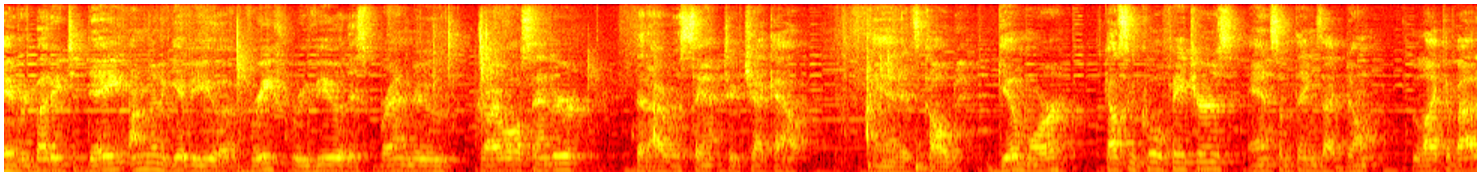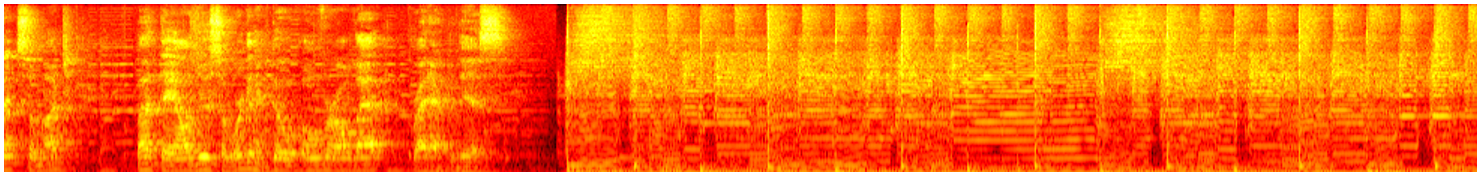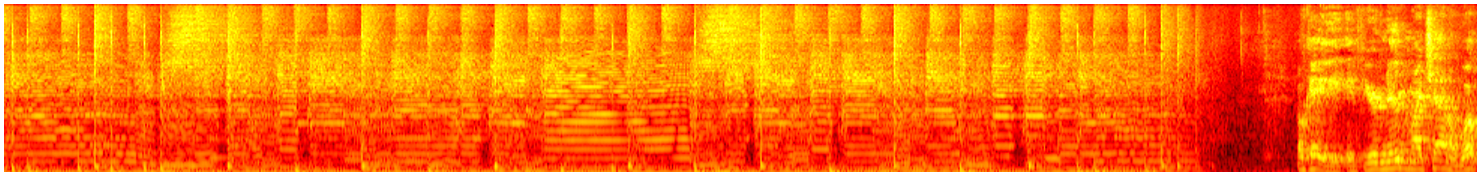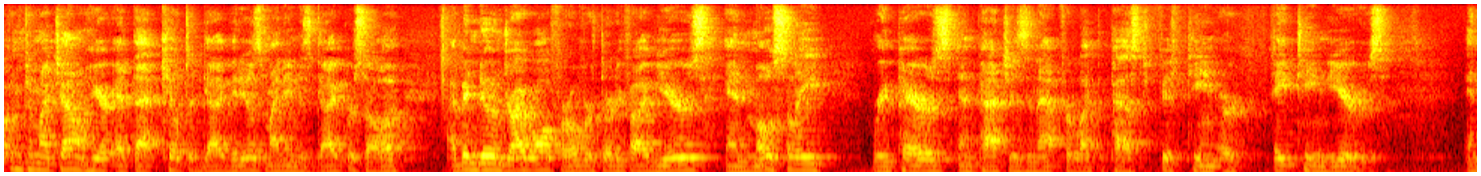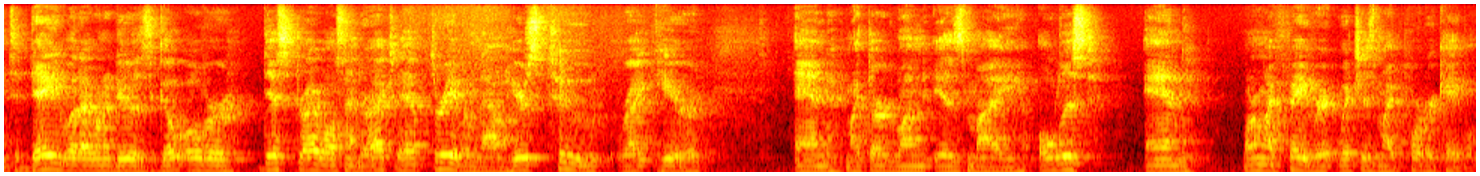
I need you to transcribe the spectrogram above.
Everybody, today I'm going to give you a brief review of this brand new drywall sander that I was sent to check out. And it's called Ginour. It's got some cool features and some things I don't like about it so much, but they all do. So we're going to go over all that right after this. Okay, if you're new to my channel, welcome to my channel here at That Kilted Guy Videos. My name is Guy Persola. I've been doing drywall for over 35 years and mostly repairs and patches and that for like the past 15 or 18 years. And today what I wanna do is go over this drywall sander. I actually have three of them now. Here's two right here. And my third one is my oldest and one of my favorite, which is my Porter cable.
